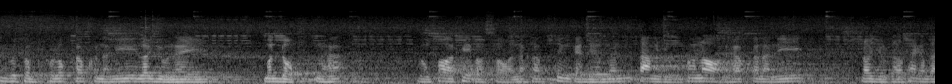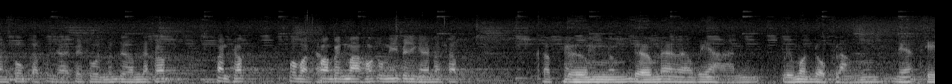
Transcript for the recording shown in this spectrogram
ท่านผู้ชมที่เคารพครับขณะนี้เราอยู่ในมณฑปนะฮะหลวงพ่อเทพอักษรนะครับ ซึ่งแต่เดิมนั้นตั้งอยู่ข้างนอกนะครับขณะนี้เราอยู่กับท่านกำลังชมกับผู้ใหญ่ไพฑูรย์เหมือนเดิมนะครับท่านครับประวัติความเป็นมาของตรงนี้เป็นยังไงบ้างครับ ครับเดิมเดิมนั่นนะวิหารหรือมณฑปหลังเนี่ยที่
